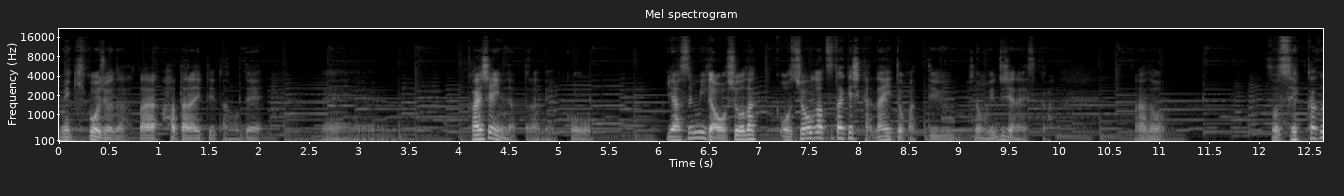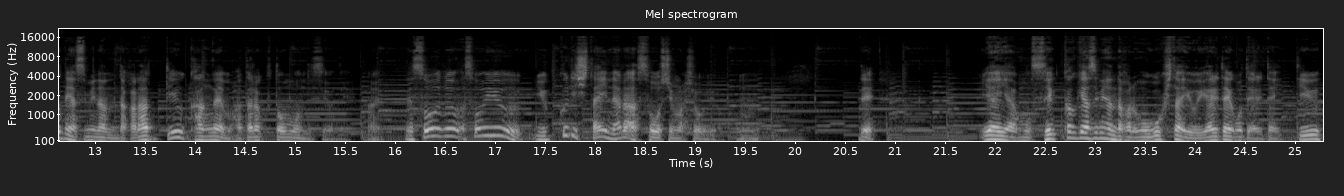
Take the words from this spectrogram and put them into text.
メッキ工場で働いてたので、えー会社員だったらね、こう、休みがお正だお正月だけしかないとかっていう人もいるじゃないですか。あの、そう、せっかくの休みなんだからっていう考えも働くと思うんですよね。はい。でそういう、そういう、ゆっくりしたいならそうしましょうよ。うん。で、いやいや、もうせっかく休みなんだからもう動きたいよ、やりたいことやりたいっていう、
